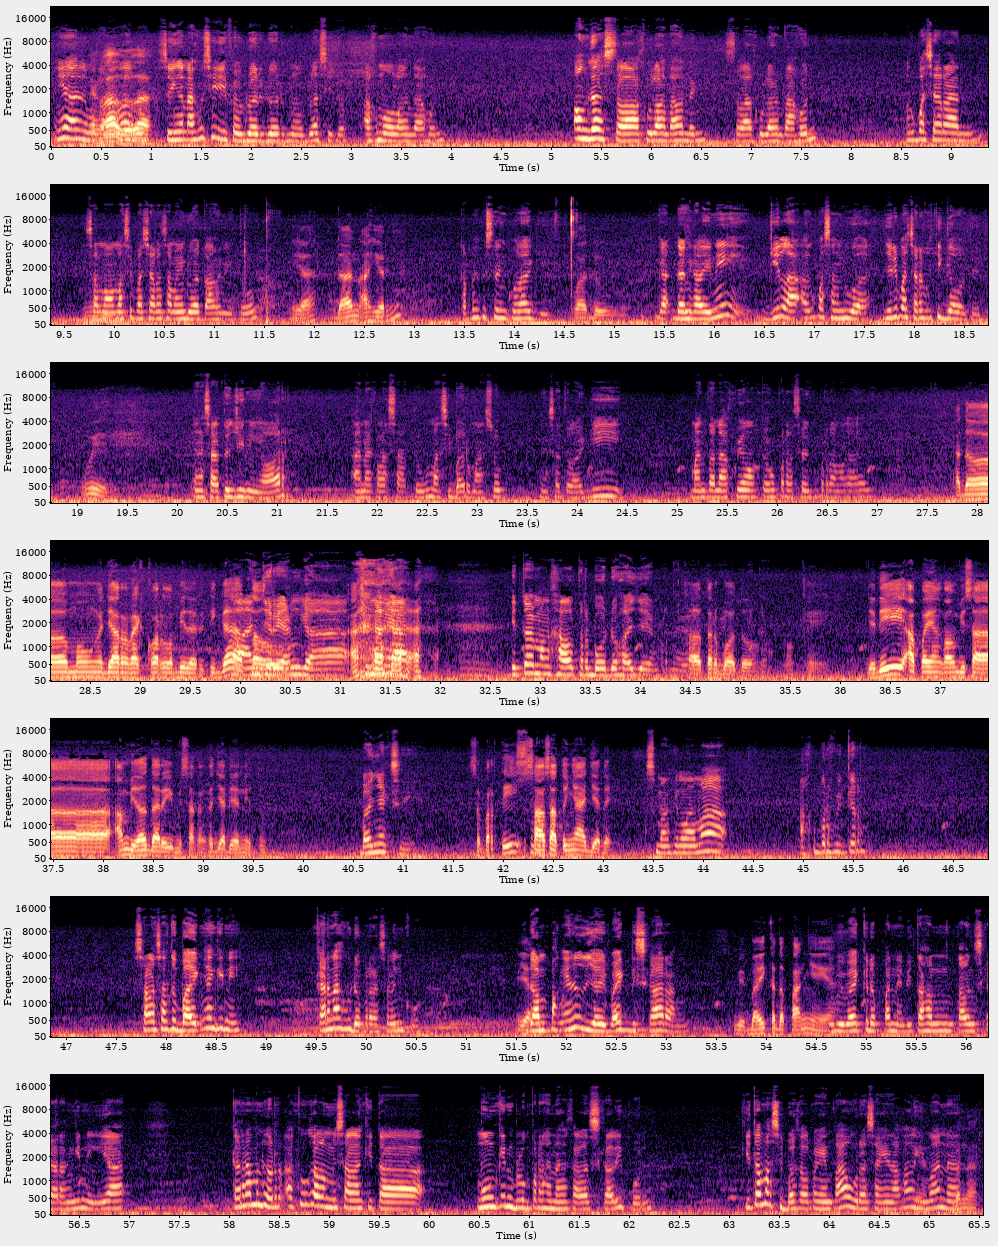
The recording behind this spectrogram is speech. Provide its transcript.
Iya, lima tahun lalu lalu. lah. Seingat aku sih Februari 2015 itu. Aku mau ulang tahun. Oh enggak, setelah aku ulang tahun, Deng. Setelah aku ulang tahun, aku pacaran sama Hmm. masih pacaran sama yang dua tahun itu. ya dan akhirnya Tapi aku selingkuh lagi. waduh Ga- Dan kali ini gila, aku pasang dua. Jadi pacar aku tiga waktu itu. wih Yang satu junior, anak kelas 1 masih baru masuk. Yang satu lagi mantan aku yang waktu aku pernah selingkuh pertama kali. ada mau ngejar rekor lebih dari tiga Oh, atau anjir ya enggak. Ya itu emang hal terbodoh aja yang pernah hal terbodoh gitu. oke jadi apa yang kamu bisa ambil dari misalkan kejadian itu Banyak sih. seperti Sem- salah satunya aja deh semakin lama aku berpikir salah satu baiknya gini karena aku udah pernah selingkuh ya dampaknya itu jadi baik di sekarang. Lebih baik ke depannya ya. Lebih baik ke depannya di tahun-tahun sekarang gini ya. Karena menurut aku kalau misalnya kita mungkin belum pernah nakal sekalipun kita masih bakal pengen tahu rasanya nakal Ya, gimana. benar.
